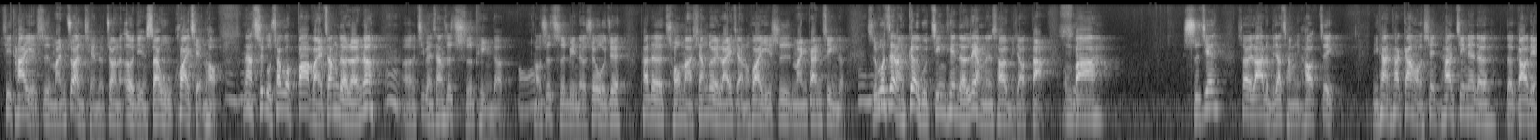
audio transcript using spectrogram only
其实它也是蛮赚钱的，赚了二点三五块钱哈。嗯、那持股超过八百张的人呢，呃，基本上是持平的，好、哦、是持平的，所以我觉得它的筹码相对来讲的话也是蛮干净的。只不过这两个股今天的量能稍微比较大，我们把。时间稍微拉的比较长，好，这你看它刚好现它今天的的高点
